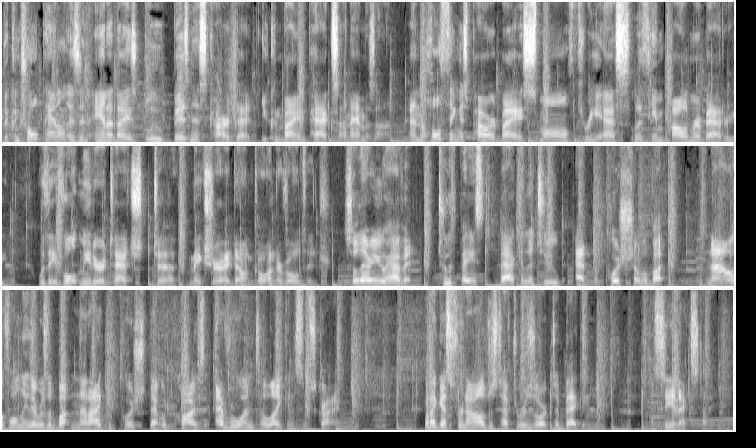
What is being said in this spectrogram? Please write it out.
The control panel is an anodized blue business card that you can buy in packs on Amazon, and the whole thing is powered by a small 3S lithium polymer battery with a voltmeter attached to make sure I don't go under voltage. So there you have it. Toothpaste back in the tube at the push of a button. Now, if only there was a button that I could push that would cause everyone to like and subscribe. But I guess for now I'll just have to resort to begging. I'll see you next time.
